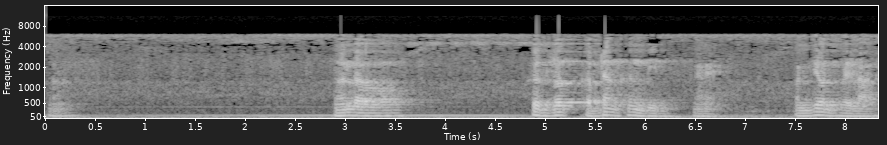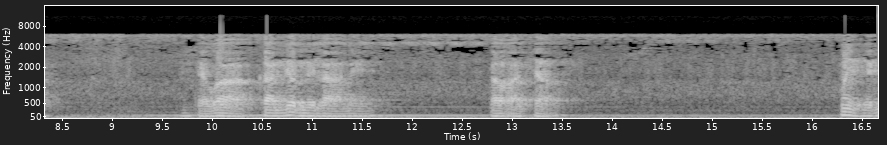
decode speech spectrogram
เหมือนเราขึ้นรถกับนั่งเครื่องบินนะมันย่นเวลา แต่ว่าการย่นเวลาเนี่ยเราอาจจะ ไม่เห็น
